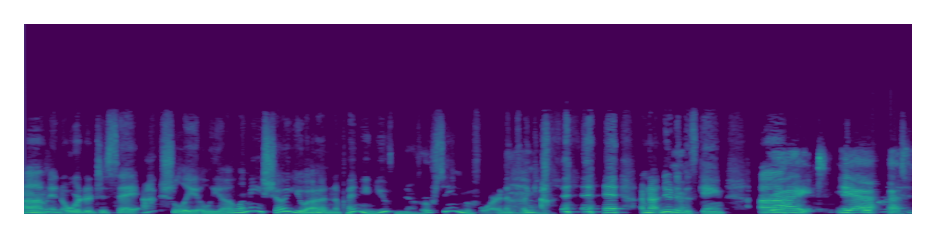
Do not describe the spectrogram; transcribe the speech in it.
um, Mhm. in order to say actually Aaliyah let me show you Mhm. an opinion you've never seen before and it's like i'm not new Yeah. to this game um, right. yeah to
